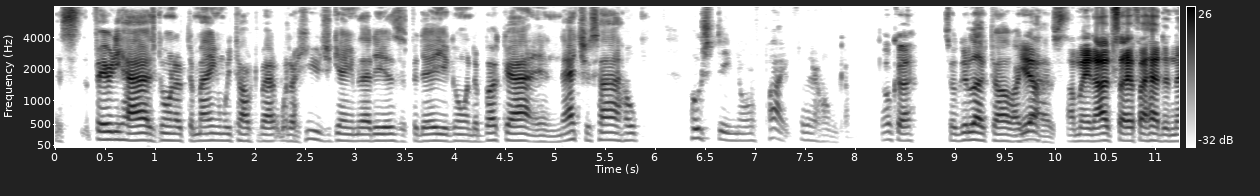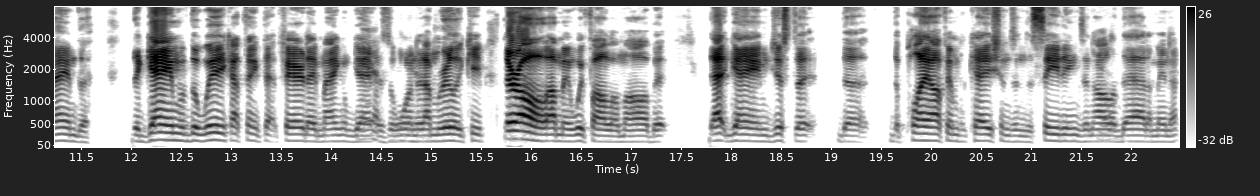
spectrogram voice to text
It's Ferriday High is going up to Mangham. We talked about what a huge game that is. Today you're going to Buckeye and Natchez High hope, hosting North Pike for their homecoming. Okay. So good luck to all our yeah. guys. I mean, I'd say if I had to name the the game of the week, I think that Ferriday Mangham game Yeah, is the one yeah. that I'm really keep. They're all. I mean, we follow them all, but that game, just the the the playoff implications and the seedings and all of that. I mean, I-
